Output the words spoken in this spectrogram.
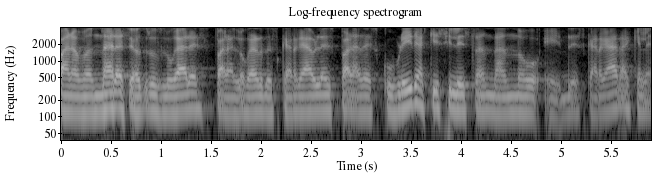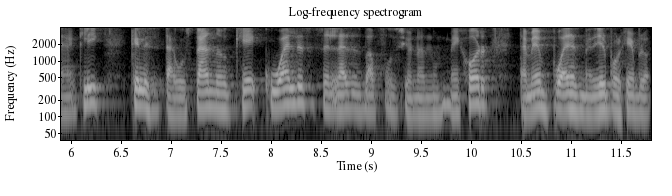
para mandar hacia otros lugares, para lograr descargables, para descubrir a qué sí le están dando eh, descargar, a qué le dan clic, qué les está gustando, qué, cuál de esos enlaces va funcionando mejor. También puedes medir, por ejemplo,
